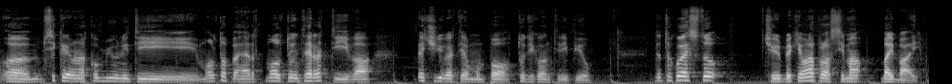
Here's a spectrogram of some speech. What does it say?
uh, si crea una community molto aperta, molto interattiva e ci divertiamo un po' tutti quanti di più. Detto questo, ci ribecchiamo alla prossima, bye bye.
